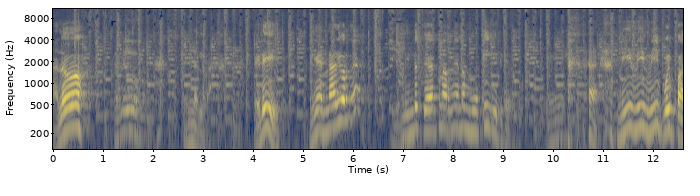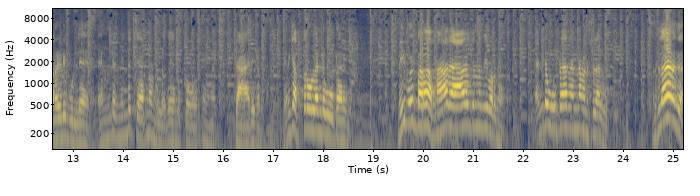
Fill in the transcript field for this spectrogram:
ഹലോ? ഹലോ. ഇന്നല്ലടാ. എടി നീ എന്നാടി പറഞ്ഞ? നിന്റെ ചേട്ടൻ അറിഞ്ഞ എന്നെ മൂക്കി കയറ്റിക്കളയും നീ നീ നീ പോയി പറയടി പുല്ലേ. എന്റെ നിന്റെ ചേട്ടനുണ്ടല്ലോ അത് എന്റെ തോളത്ത് ഇങ്ങനെ ചാരി കിടക്കുന്നുണ്ട് എനിക്ക് അത്ര ഉള്ള എന്റെ കൂട്ടുകാരൻ. നീ പോയി പറ നാളെ രാവിലെ തന്നെ നീ പറഞ്ഞു. എന്റെ കൂട്ടുകാരൻ എന്നെ മനസ്സിലാക്കും. മനസ്സിലായോ നിനക്ക്?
